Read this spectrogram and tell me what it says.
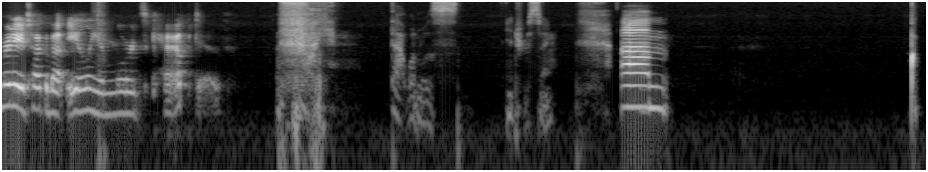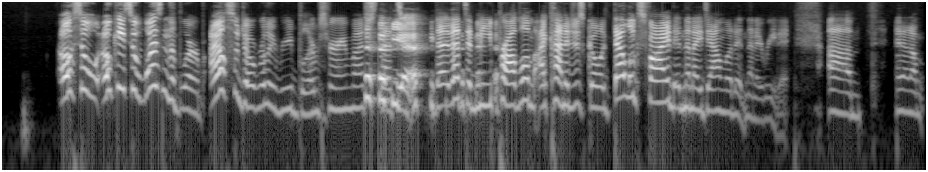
I'm ready to talk about Alien Lord's Captive. that one was interesting. Um Oh, so okay, so it was in the blurb. I also don't really read blurbs very much. That's yeah. that, that's a me problem. I kind of just go like that looks fine, and then I download it and then I read it. Um, and then I'm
